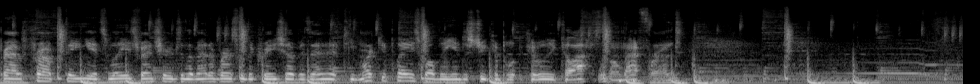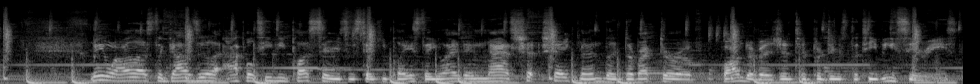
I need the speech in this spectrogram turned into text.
perhaps prompting its latest venture into the metaverse with the creation of its NFT marketplace, while the industry completely collapses on that front. Meanwhile, as the Godzilla Apple TV Plus series is taking place, they landed in Matt Sh- Shakman, the director of WandaVision, to produce the TV series.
